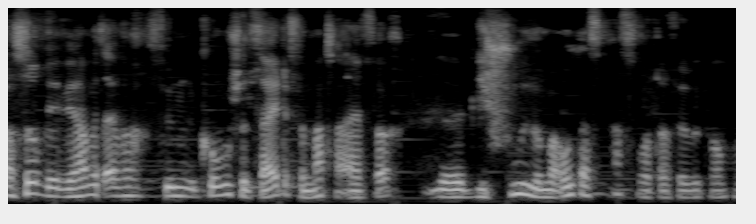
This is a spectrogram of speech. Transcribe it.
Ach so, wir, wir haben jetzt einfach für eine komische Seite für Mathe einfach äh, die Schulnummer und das Passwort dafür bekommen.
